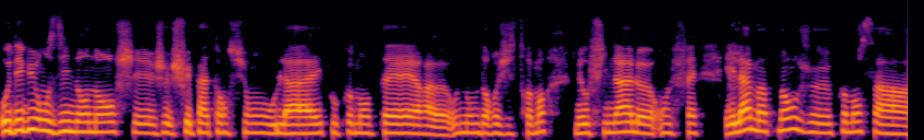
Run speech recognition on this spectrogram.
Au début, on se dit non, non, je ne fais pas attention aux likes, aux commentaires, euh, au nombre d'enregistrements, mais au final, euh, on le fait. Et là, maintenant, je commence à,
